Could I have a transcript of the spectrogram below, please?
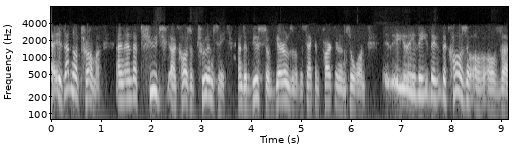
Uh, is that not trauma? And, and that huge uh, cause of truancy and abuse of girls with the second partner and so on. The, the, the, the cause of, of uh,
